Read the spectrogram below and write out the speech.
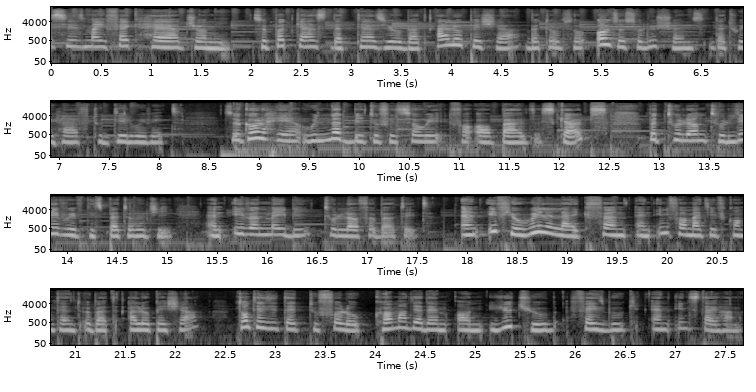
This is my fake hair journey, the podcast that tells you about alopecia but also all the solutions that we have to deal with it. The goal here will not be to feel sorry for our bald scalps, but to learn to live with this pathology and even maybe to laugh about it. And if you really like fun and informative content about alopecia, don't hesitate to follow Comme un diadème on YouTube, Facebook, and Instagram.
